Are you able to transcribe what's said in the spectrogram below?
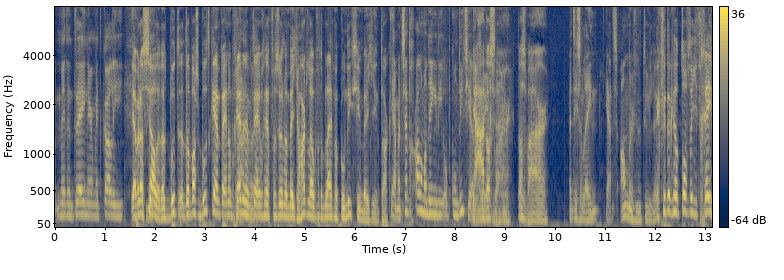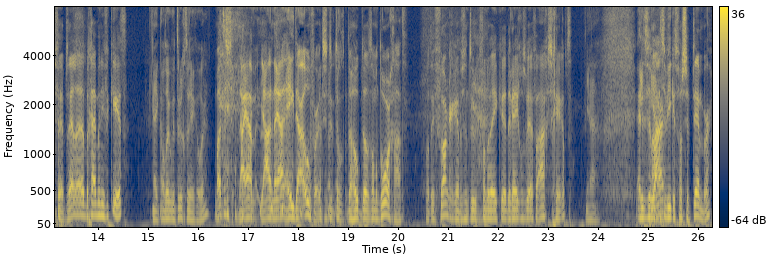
met een trainer, met Kali. ja maar dat is hetzelfde. Dat, boot, dat was bootcampen en op een gegeven Ja, moment heb ik tegen hem gezegd van zullen we een beetje hardlopen, want dan blijft mijn conditie een beetje intact. Ja, maar het zijn toch allemaal dingen die op conditie Ja, dat is zijn? waar. Dat is waar. Het is alleen... Ja, het is anders natuurlijk. Ik vind het ook heel tof dat je het gegeven hebt. Hè? Eh, Begrijp me niet verkeerd. Ja, ik kan het ook weer terugtrekken hoor. Maar het is, nou ja, ja, nou ja hey, daarover. Het is natuurlijk toch de hoop dat het allemaal doorgaat. Want in Frankrijk hebben ze natuurlijk van de week de regels weer even aangescherpt. Ja. En het is het Ja. laatste weekend van september.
